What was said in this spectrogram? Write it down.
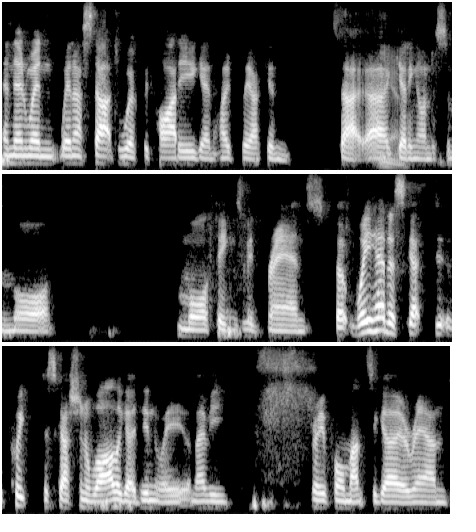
And then when when I start to work with Heidi again, hopefully I can start uh, yeah. getting onto some more more things with brands. But we had a, sc- a quick discussion a while ago, didn't we? Maybe three or four months ago around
